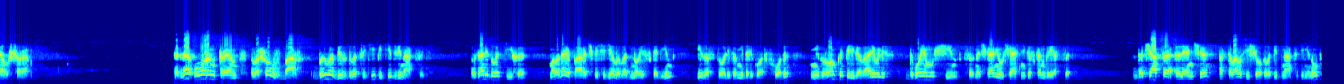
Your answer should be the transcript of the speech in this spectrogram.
Элшера. Когда Уоррен Трент вошел в бар, было без двадцати пяти двенадцать. В зале было тихо. Молодая парочка сидела в одной из кабин, и за столиком недалеко от входа негромко переговаривались двое мужчин со значками участников Конгресса. До часа ленча оставалось еще около 15 минут,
